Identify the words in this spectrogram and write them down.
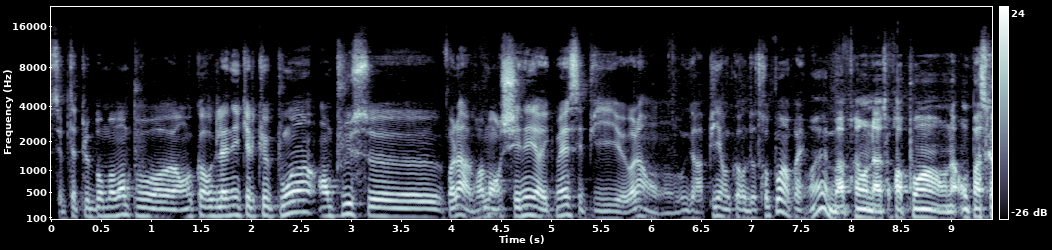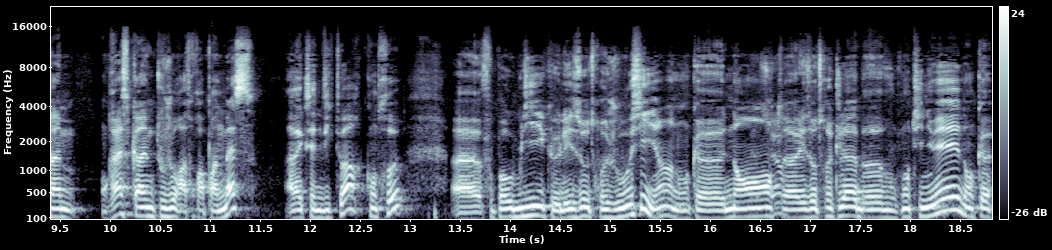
c'est peut-être le bon moment pour euh, encore glaner quelques points. En plus, euh, voilà, vraiment enchaîner avec Metz et puis euh, voilà, on grappille encore d'autres points après. Ouais, bah après on a trois points, on, a- on passe quand même, on reste quand même toujours à trois points de Metz avec cette victoire contre eux. Euh, faut pas oublier que les autres jouent aussi, hein, donc euh, Nantes, les autres clubs euh, vont continuer, donc euh,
